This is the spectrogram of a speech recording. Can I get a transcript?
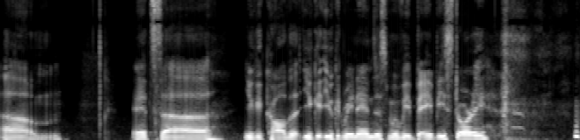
Um, it's uh, you could call it you could you could rename this movie Baby Story.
